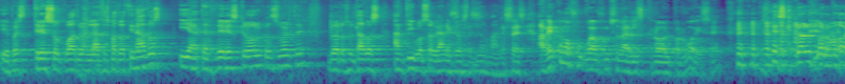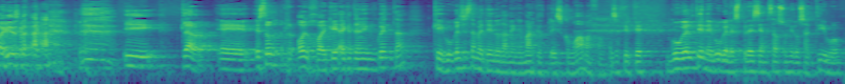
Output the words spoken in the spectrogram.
y después tres o cuatro enlaces patrocinados y a tercer scroll, con suerte, los resultados antiguos orgánicos normales. Eso es. A ver cómo va a funcionar el scroll por voice, ¿eh? scroll por voice. y claro, eh, esto, ojo, hay que, hay que tener en cuenta que Google se está metiendo también en Marketplace como Amazon. Es decir, que Google tiene Google Express ya en Estados Unidos activo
